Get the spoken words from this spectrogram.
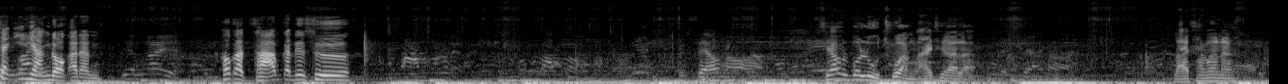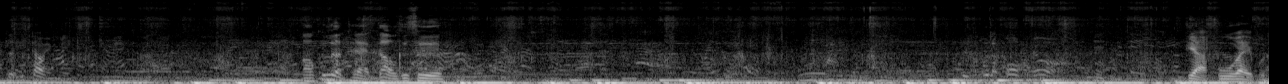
แจ็คอีหยังดอกอันนั้น เขาก็ถามกันซื่อแซวเนาะๆเชี่ยวบอลูช่วงหลายเทือละหลายครั้งแล้วนะเกิดที่เก่าอย่างนี้เอาขึ้นเลือดแผลเก่าซื่อๆเปียฟูไว้พุ่น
